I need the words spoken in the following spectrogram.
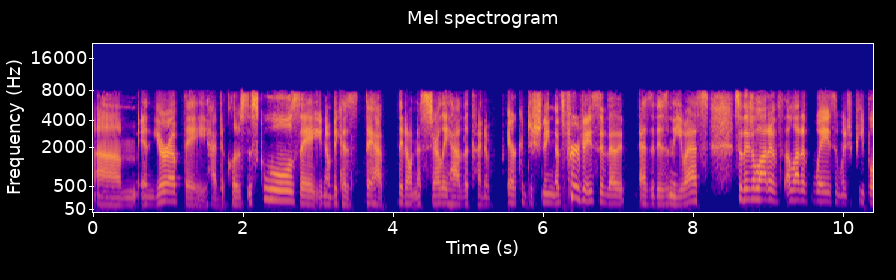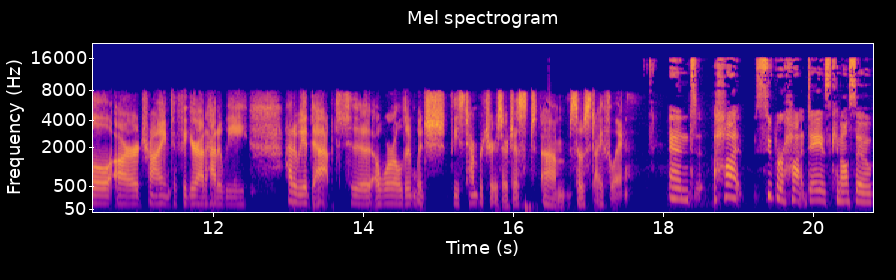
Um, in Europe, they had to close the schools. They, you know, because they have they don't necessarily have the kind of air conditioning that's pervasive that as it is in the U.S. So there's a lot of a lot of ways in which people are trying to figure out how do we how do we adapt to a world in which these temperatures are just um, so stifling. And hot, super hot days can also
